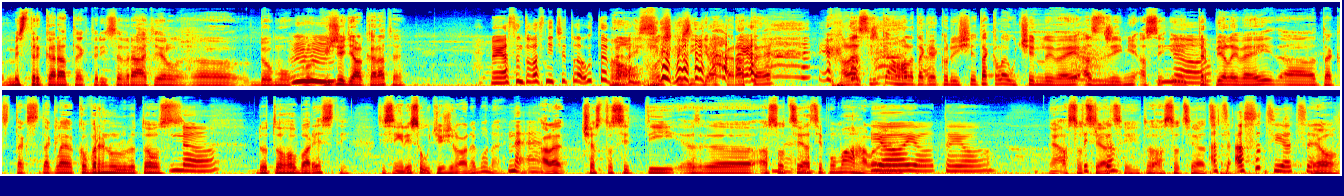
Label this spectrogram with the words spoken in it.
mistr karate, který se vrátil uh, domů. Mm. Víš, že dělal karate? no já jsem to vlastně četla u tebe. No, on Škeřík dělal karate. Ale já si říkám, ale tak jako když je takhle učenlivý a zřejmě asi No. i trpělivý, tak, tak se takhle jako vrhnul do toho, s- No, do toho baristy. Ty jsi někdy soutěžila, nebo ne? Ne. Ale často si ty uh, asociaci pomáhala, jo, že? jo, to jo. Ne, asociaci, je to asociace. As- asociace. Jo.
